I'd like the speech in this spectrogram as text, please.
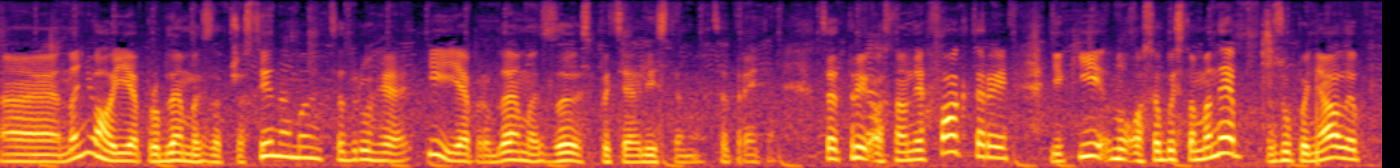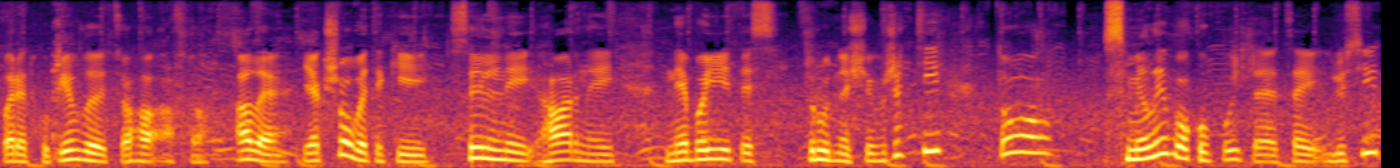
Е, на нього є проблеми з запчастинами, це друге, і є проблеми з спеціалістами. Це третє. Це три основних фактори, які ну особисто мене б зупиняли перед купівлею цього авто. Але якщо ви такий сильний, гарний, не боїтесь труднощів в житті, то сміливо купуйте цей Lucid,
